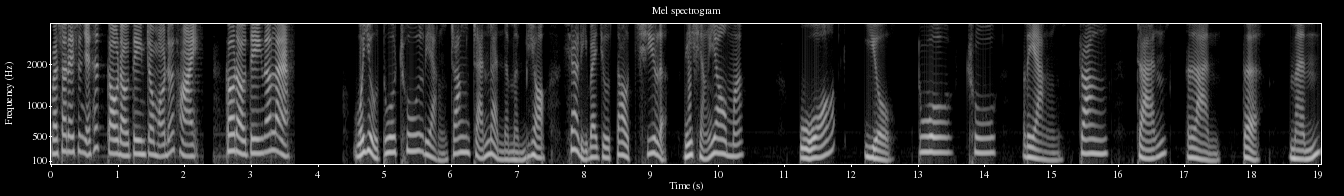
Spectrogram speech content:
và sau đây xin giải thích câu đầu tiên trong mỗi đối thoại câu đầu tiên đó là 我有多出两张展览的门票，下礼拜就到期了，你想要吗？我有多 出两张展览 的门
